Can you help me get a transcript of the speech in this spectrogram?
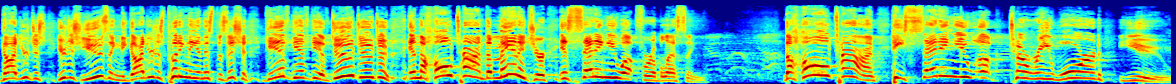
God, you're just, you're just using me. God, you're just putting me in this position. Give, give, give. Do, do, do. And the whole time, the manager is setting you up for a blessing. The whole time, he's setting you up to reward you.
